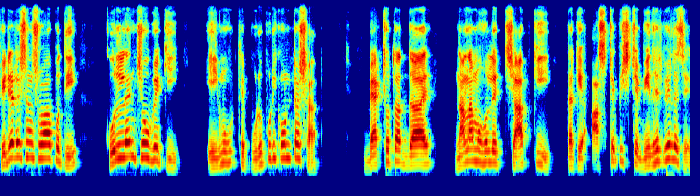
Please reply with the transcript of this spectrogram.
ফেডারেশন সভাপতি কল্যাণ চৌবে কি? এই মুহূর্তে পুরোপুরি কোণঠাসা ব্যর্থতার দায়, নানা মহলের চাপ কি তাকে আষ্টে পিষ্টে বেঁধে ফেলেছে?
